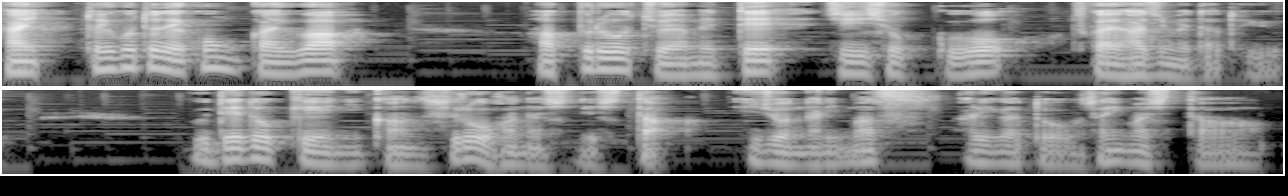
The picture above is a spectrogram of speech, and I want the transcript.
はい。ということで今回は Apple Watch をやめて G-SHOCK を使い始めたという腕時計に関するお話でした。以上になります。ありがとうございました。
